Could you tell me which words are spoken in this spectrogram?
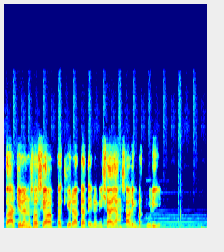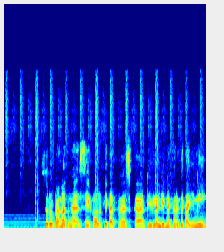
Keadilan Sosial bagi Rakyat Indonesia yang Saling Peduli. Seru banget nggak sih kalau kita bahas keadilan di negara kita ini?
